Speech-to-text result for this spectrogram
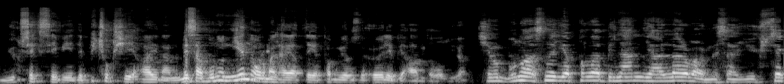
yüksek seviyede birçok şeyi aynı anda. Mesela bunu niye normal hayatta yapamıyoruz da öyle bir anda oluyor? Şimdi bunu aslında yapılabilen yerler var. Mesela yüksek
